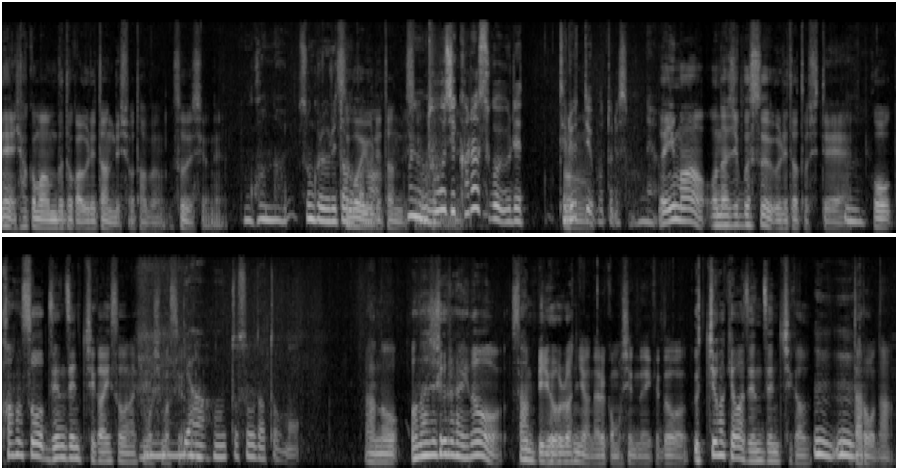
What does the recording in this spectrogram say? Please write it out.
ね100万部とか売れたんでしょ多分。そうですよね。分かんない。そんぐらい売れたすごい売れたんですよ、うん。当時からすごい売れてるっていうことですもんね。で今同じ部数売れたとして、うん。こう感想全然違いそうな気もしますよね。いや本当そうだと思うあの同じぐらいの賛否両論にはなるかもしれないけど内訳は全然違うんうん。うだろうな、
